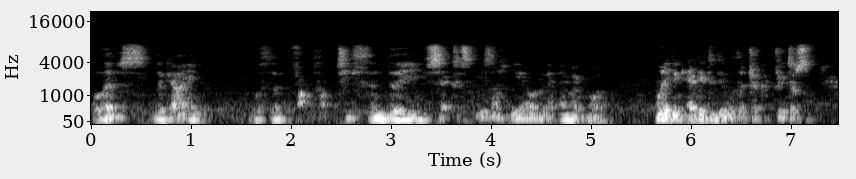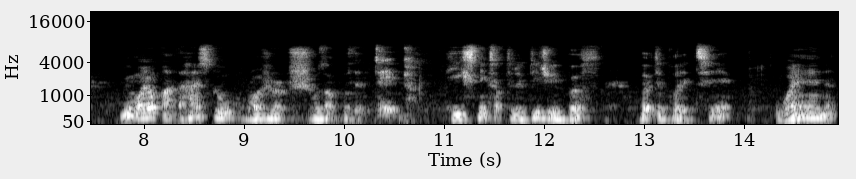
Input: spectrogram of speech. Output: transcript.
Lives, the guy with the fucked up teeth and the sexist geezers, you know, the one, leaving Eddie to deal with the trick or treaters. Meanwhile, at the high school, Roger shows up with a tape. He sneaks up to the DJ booth, about to play the tape, when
